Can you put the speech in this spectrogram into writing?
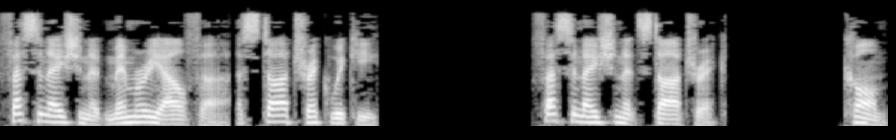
Fascination at Memory Alpha, a Star Trek wiki. Fascination at Star Trek.com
